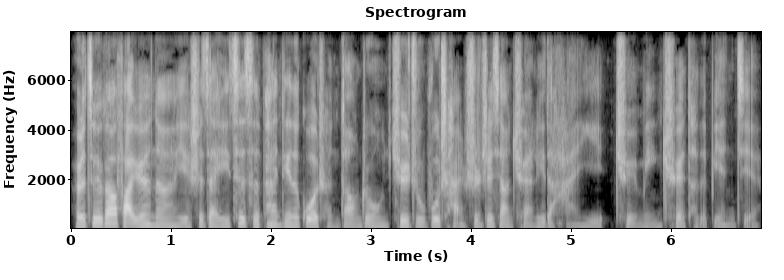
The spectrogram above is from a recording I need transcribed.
而最高法院呢，也是在一次次判定的过程当中，去逐步阐释这项权利的含义，去明确它的边界。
